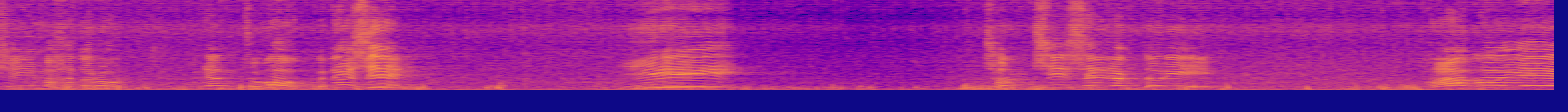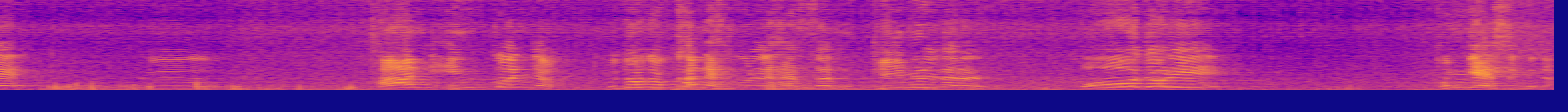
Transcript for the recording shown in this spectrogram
취임하도록 그냥 두고 그 대신 이 정치 세력들이 과거에 그 반인 권적 부도덕한 행위를 했던 비밀들을 모조리 공개했습니다.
